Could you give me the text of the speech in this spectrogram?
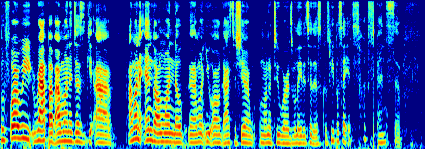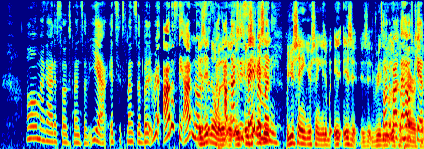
Before we wrap up, I want to just get, uh, I want to end on one note, and I want you all guys to share one or two words related to this because people say it's so expensive. Oh my God, it's so expensive. Yeah, it's expensive, but it re- honestly, I've Is noticed. it it's- no? but I'm is- actually is- saving is it- money. But you're saying you're saying is it is it really Talk in about the health care. comparison?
